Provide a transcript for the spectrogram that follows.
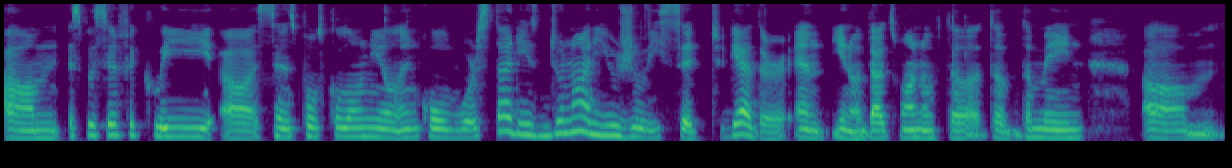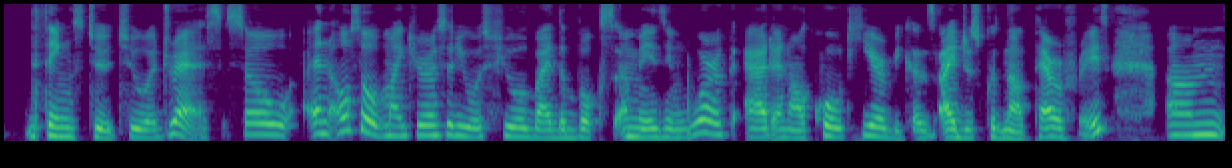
um, specifically uh, since post-colonial and cold war studies do not usually sit together and you know that's one of the the, the main um, things to to address. So, and also my curiosity was fueled by the book's amazing work at, and I'll quote here because I just could not paraphrase. Um,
